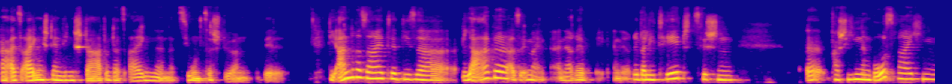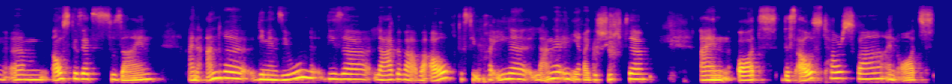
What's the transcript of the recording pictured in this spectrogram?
äh, als eigenständigen Staat und als eigene Nation zerstören will. Die andere Seite dieser Lage, also immer eine, eine Rivalität zwischen äh, verschiedenen Großreichen ähm, ausgesetzt zu sein. Eine andere Dimension dieser Lage war aber auch, dass die Ukraine lange in ihrer Geschichte ein Ort des Austauschs war, ein Ort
